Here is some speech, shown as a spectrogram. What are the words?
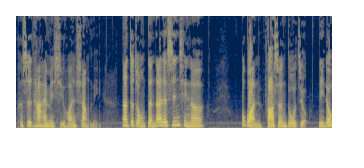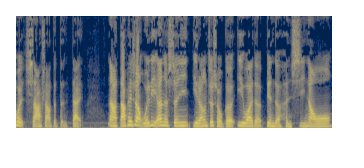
可是他还没喜欢上你。那这种等待的心情呢，不管发生多久，你都会傻傻的等待。那搭配上韦利安的声音，也让这首歌意外的变得很洗脑哦。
